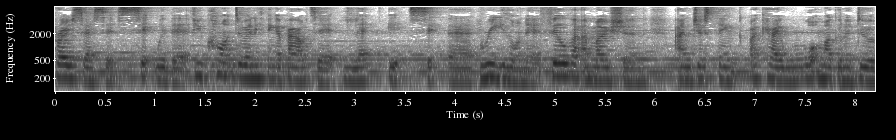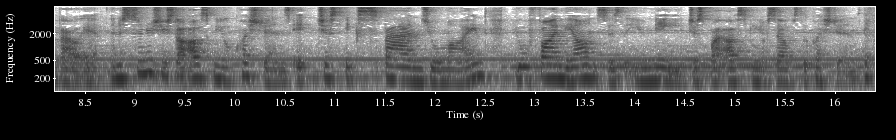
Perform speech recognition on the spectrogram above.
process it, sit with it. If you can't do anything about it, let it sit there, breathe on it, feel that emotion, and just think, okay, what am I going to do about it? And as soon as you start asking your questions, it just expands your mind. You'll find the answers that you need just by asking yourselves the questions. If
